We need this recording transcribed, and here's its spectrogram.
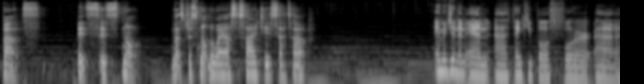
but it's it's not. That's just not the way our society is set up. Imogen and Anne, uh, thank you both for uh,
